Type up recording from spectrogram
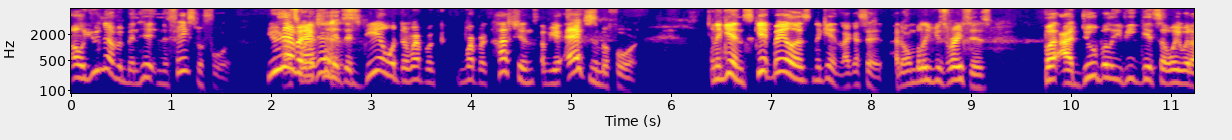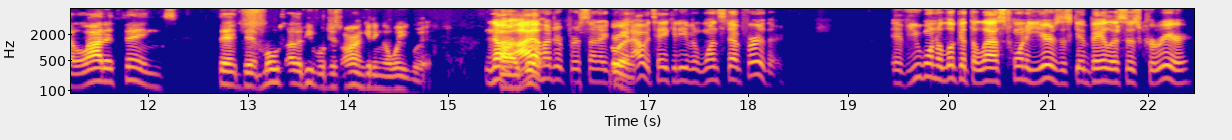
oh, you never been hit in the face before. You never actually had to deal with the reper- repercussions of your actions before. And again, Skip Bayless, and again, like I said, I don't believe he's racist, but I do believe he gets away with a lot of things that, that most other people just aren't getting away with. No, Uh, I 100% agree, and. I would take it even one step further. If you want to look at the last 20 years of Skip Bayless's career,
